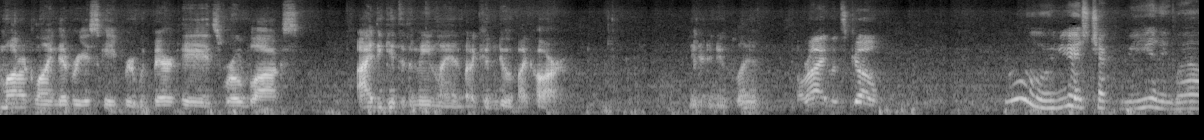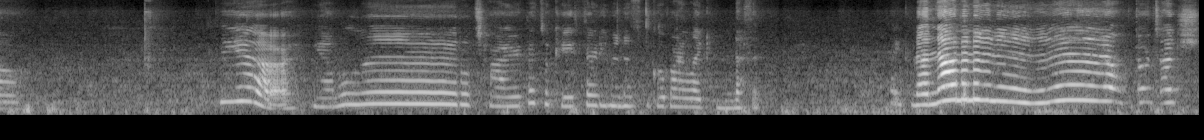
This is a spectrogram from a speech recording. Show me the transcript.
Monarch lined every escape route with barricades, roadblocks. I had to get to the mainland, but I couldn't do it by car. Needed a new plan. All right, let's go. Ooh, you guys checked really well. Yeah, yeah, I'm a little tired. That's okay. 30 minutes will go by like nothing. Like, no, no, no, no, no, no, no, no, no, don't touch.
